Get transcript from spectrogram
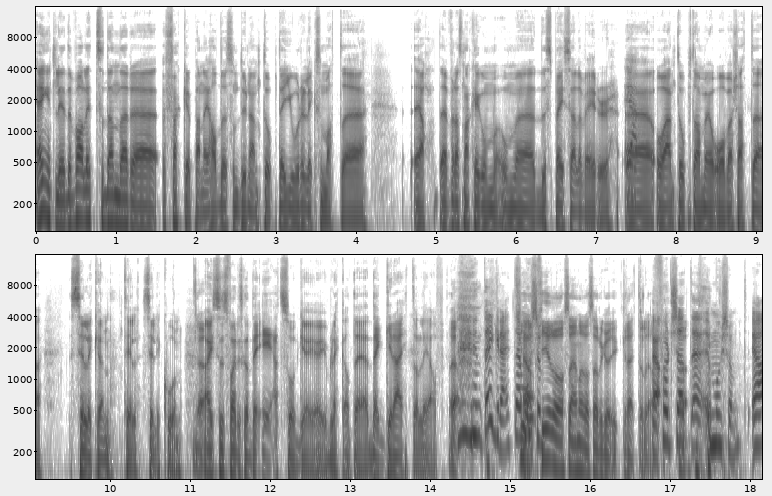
egentlig, det var litt den der uh, fuck-upen jeg hadde som du nevnte opp, det gjorde liksom at uh, ja, for da snakker jeg om, om uh, The Space Elevator, ja. og endte opp da med å oversette silicon til silikon. Og jeg syns faktisk at det er et så gøy øyeblikk at det, det er greit å le av. det er greit. Det er morsomt. fire år senere så er det greit å le. av Fortsatt eh, morsomt. Ja.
